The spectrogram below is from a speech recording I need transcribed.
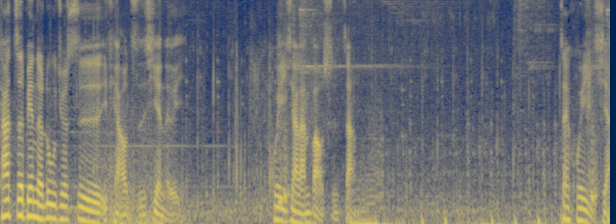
它这边的路就是一条直线而已。挥一下蓝宝石杖，再挥一下，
